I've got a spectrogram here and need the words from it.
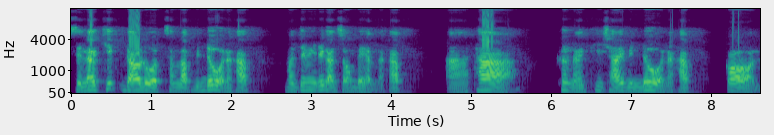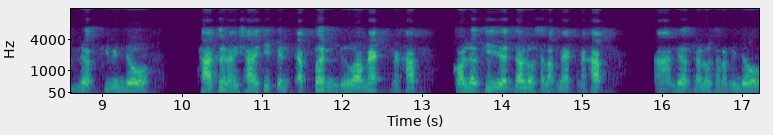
เสร็จแล้วคลิกดาวน์โหลดสำหรับ Windows นะครับ มันจะมีด้วยกัน 2 แบบนะครับอ่าถ้าเครื่องไหนที่ใช้ Windows นะครับ ก็เลือกที่ Windows ถ้าเครื่องไหนใช้ที่เป็น Apple หรือว่า Mac นะครับ ก็เลือกที่ดาวน์โหลดสำหรับ Mac นะครับอ่าเลือกดาวน์โหลดสำหรับ Windows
